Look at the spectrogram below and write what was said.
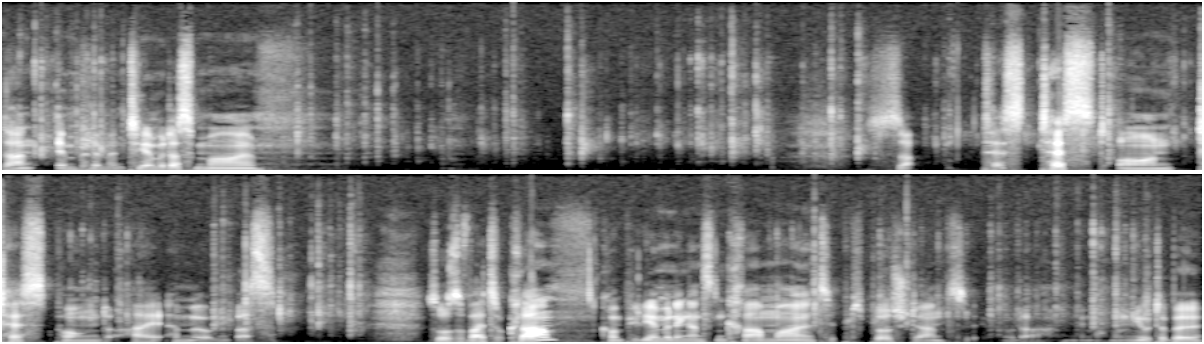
Dann implementieren wir das mal. So, Test, Test und Test.im irgendwas. So, soweit so klar. Kompilieren wir den ganzen Kram mal. C++, Stern, C, oder nee, machen wir Mutable.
